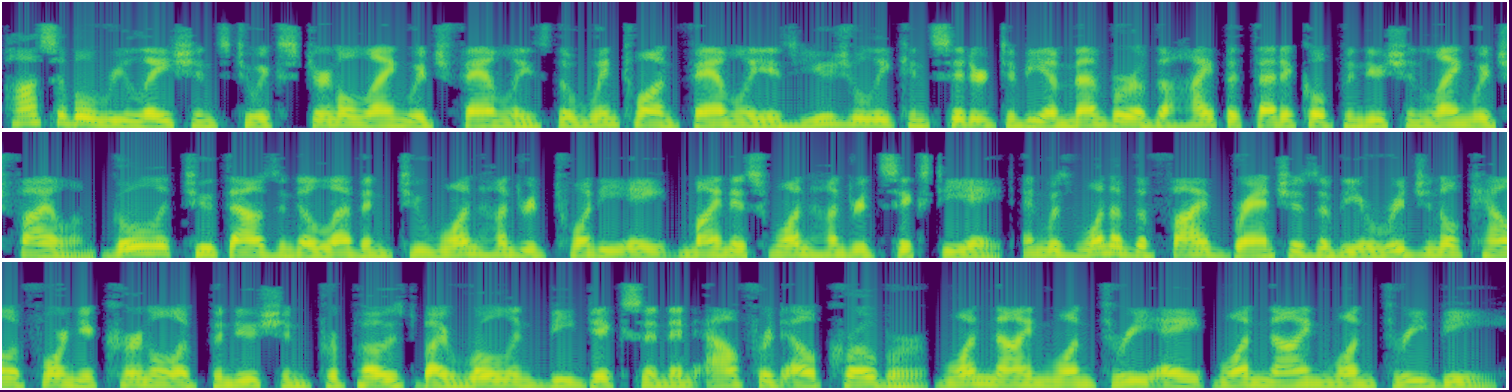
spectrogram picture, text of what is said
Possible relations to external language families The Wintuan family is usually considered to be a member of the hypothetical Penutian language phylum Golla 2011-128-168 and was one of the five branches of the original California kernel of Penutian proposed by Roland B. Dixon and Alfred L. Kroeber 1913a-1913b.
